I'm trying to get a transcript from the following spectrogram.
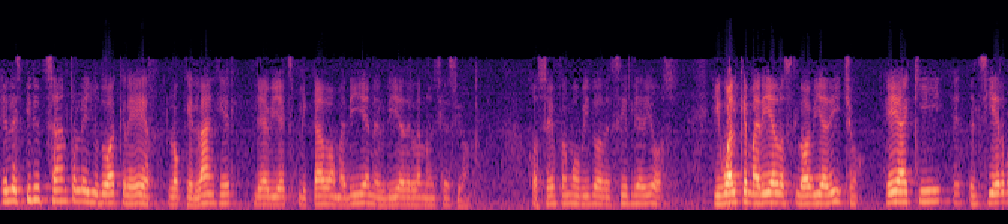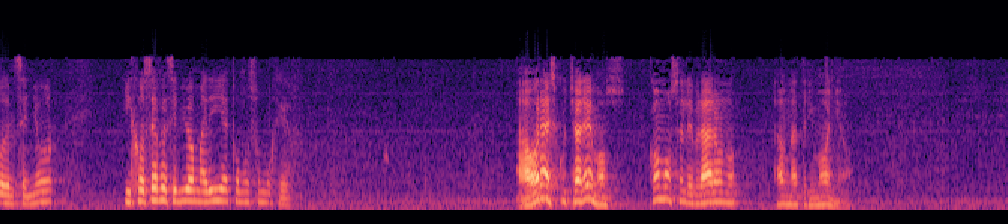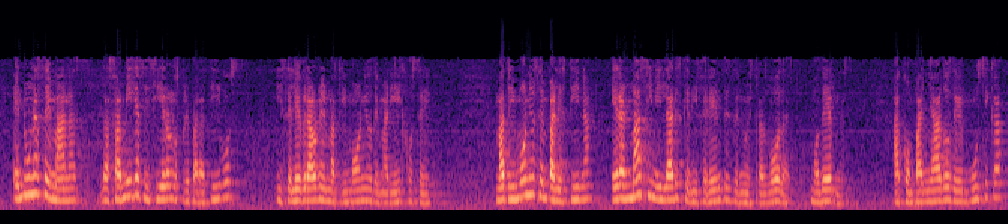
El Espíritu Santo le ayudó a creer lo que el ángel le había explicado a María en el día de la Anunciación. José fue movido a decirle a Dios, igual que María lo había dicho, he aquí el siervo del Señor, y José recibió a María como su mujer. Ahora escucharemos cómo celebraron al matrimonio. En unas semanas, las familias hicieron los preparativos y celebraron el matrimonio de María y José. Matrimonios en Palestina eran más similares que diferentes de nuestras bodas modernas. Acompañados de música,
